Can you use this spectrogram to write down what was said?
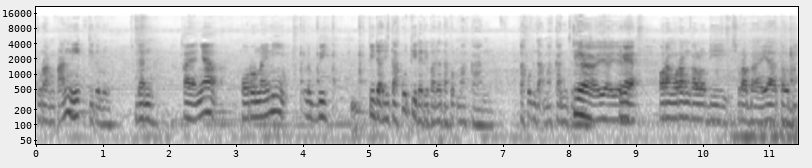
kurang panik gitu loh dan kayaknya corona ini lebih tidak ditakuti daripada takut makan takut nggak makan gitu Iya, iya, iya. Jadi kayak orang-orang kalau di Surabaya atau di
